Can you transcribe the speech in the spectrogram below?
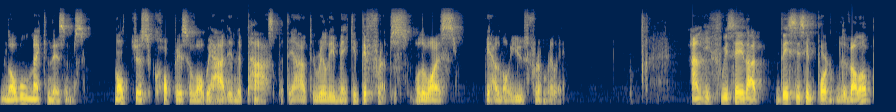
novel mechanisms, not just copies of what we had in the past, but they have to really make a difference. Otherwise, we have no use for them really. And if we say that this is important to develop,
